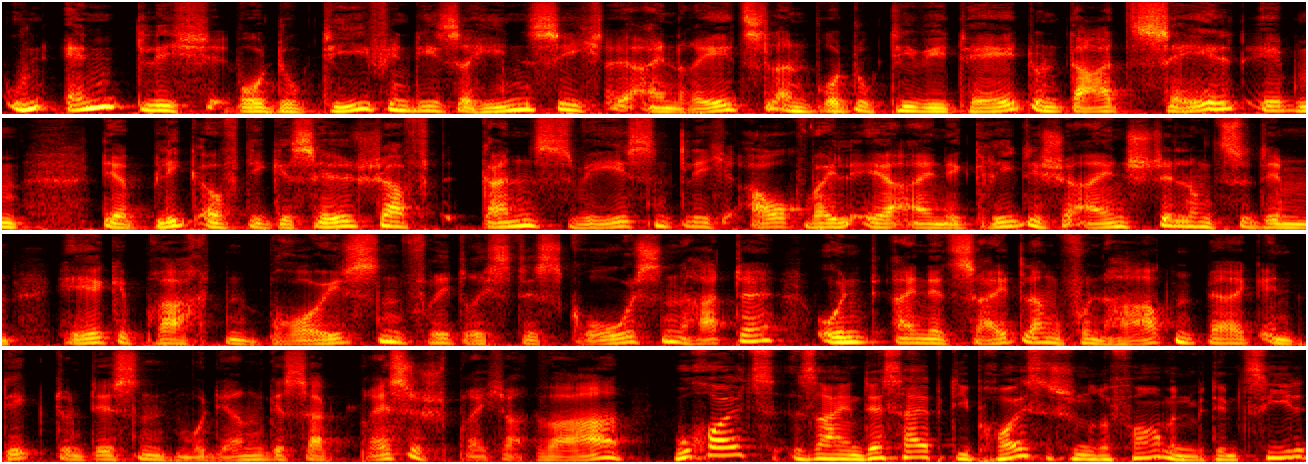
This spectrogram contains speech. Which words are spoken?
Unendlich produktiv in dieser Hinsicht, ein Rätsel an Produktivität. Und da zählt eben der Blick auf die Gesellschaft ganz wesentlich auch, weil er eine kritische Einstellung zu dem hergebrachten Preußen Friedrichs des Großen hatte und eine Zeit lang von Hardenberg entdeckt und dessen modern gesagt Pressesprecher war. Buchholz seien deshalb die preußischen Reformen mit dem Ziel,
